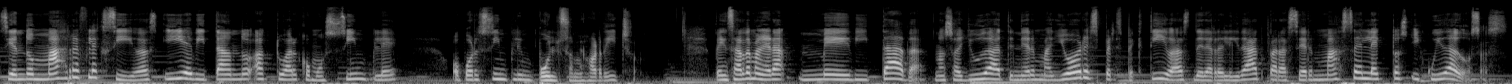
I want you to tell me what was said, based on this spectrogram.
siendo más reflexivas y evitando actuar como simple o por simple impulso, mejor dicho. Pensar de manera meditada nos ayuda a tener mayores perspectivas de la realidad para ser más selectos y cuidadosas.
